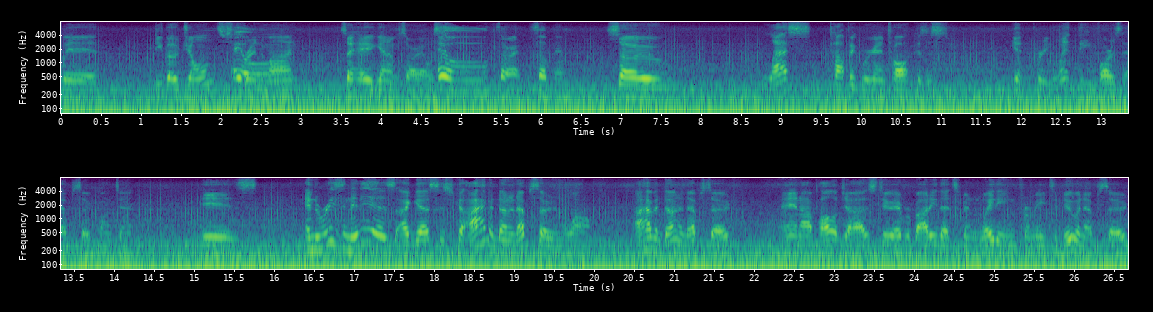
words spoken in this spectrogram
with Debo Jones, a friend of mine. Say hey again. I'm sorry, I was. Heyo. It's alright. What's up, man? So, last topic we're going to talk because this is getting pretty lengthy as far as the episode content is, and the reason it is, I guess, is because I haven't done an episode in a while. I haven't done an episode, and I apologize to everybody that's been waiting for me to do an episode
